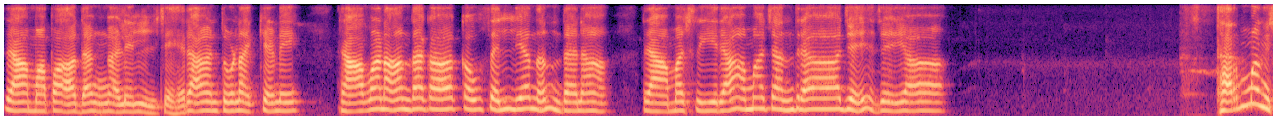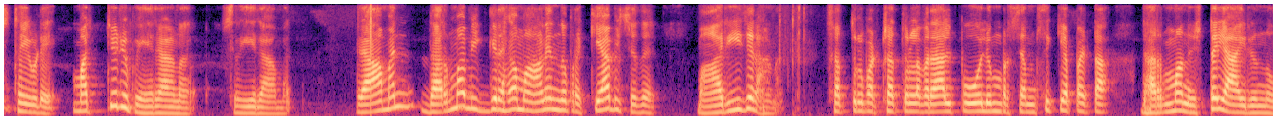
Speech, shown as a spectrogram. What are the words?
രാമപാദങ്ങളിൽ ചേരാൻ തുണയ്ക്കണേ രാവണാന്തക കൗസല്യനന്ദന. രാമ ശ്രീരാമചന്ദ്ര ജയ ജയ. ധർമ്മനിഷ്ഠയുടെ മറ്റൊരു പേരാണ് ശ്രീരാമൻ. രാമൻ ധർമ്മവിഗ്രഹമാണെന്ന് പ്രഖ്യാപിച്ചത് മാരീചനാണ് ശത്രുപക്ഷത്തുള്ളവരാൽ പോലും പ്രശംസിക്കപ്പെട്ട ധർമ്മനിഷ്ഠയായിരുന്നു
